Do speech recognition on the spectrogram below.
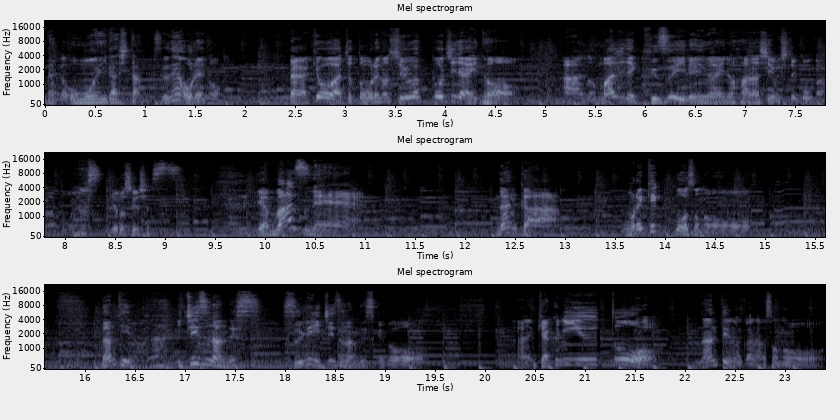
なんか思い出したんですよね俺の。だから今日はちょっと俺の中学校時代のあのマジでクズい恋愛の話をしていこうかなと思います。よろしくお願いします。いやまずねなんか俺結構そのなんていうのかな一途なんです。すげえ一途なんですけど逆に言うとなんていうのかなその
